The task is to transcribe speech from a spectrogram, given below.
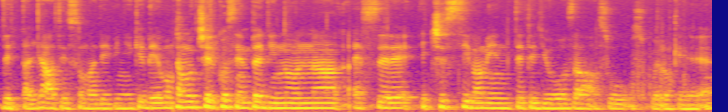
dettagliate, insomma, dei vini che bevo. Diciamo, cerco sempre di non essere eccessivamente tediosa su, su quello che,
